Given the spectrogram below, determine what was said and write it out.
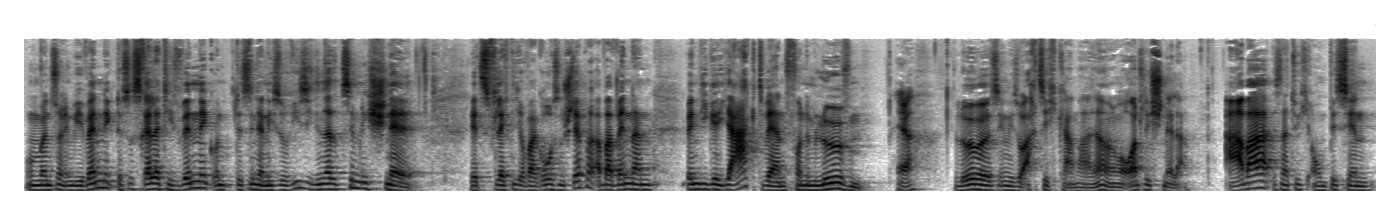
Und wenn es dann irgendwie wendig, das ist relativ wendig und das sind ja nicht so riesig, die sind also ziemlich schnell. Jetzt vielleicht nicht auf einer großen Steppe, aber wenn dann, wenn die gejagt werden von einem Löwen, Ja. der Löwe ist irgendwie so 80 km/h, ne, ordentlich schneller. Aber ist natürlich auch ein bisschen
